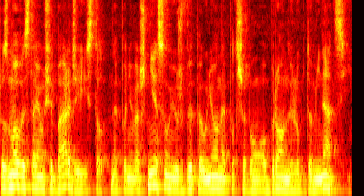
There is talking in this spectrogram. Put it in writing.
Rozmowy stają się bardziej istotne, ponieważ nie są już wypełnione potrzebą obrony lub dominacji.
